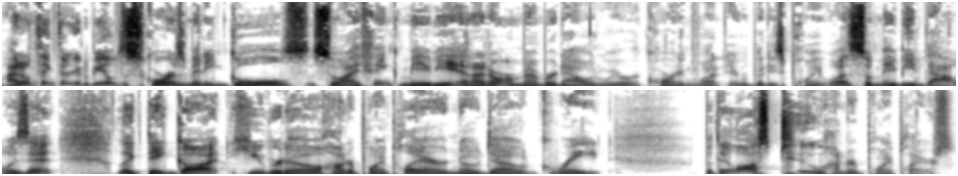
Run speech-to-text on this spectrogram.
I don't think they're going to be able to score as many goals. So I think maybe, and I don't remember now when we were recording what everybody's point was. So maybe that was it. Like they got Huberdeau, 100 point player, no doubt, great, but they lost two hundred point players.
